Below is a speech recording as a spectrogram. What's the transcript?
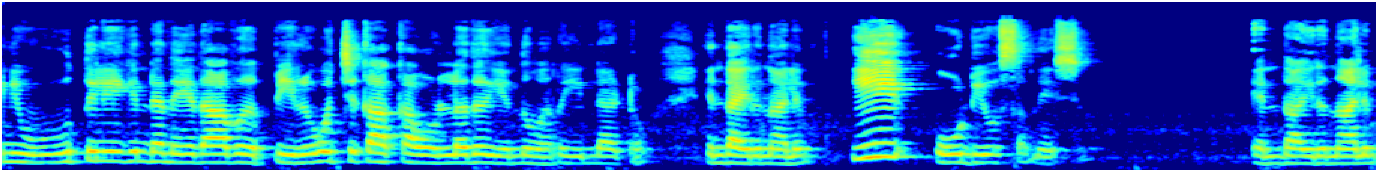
ഇനി ഊത്ത് ലീഗിന്റെ നേതാവ് പിരോച്ച് കാക്ക ഉള്ളത് എന്നും അറിയില്ല കേട്ടോ. എന്തായിരുന്നാലും ഈ ഓഡിയോ സന്ദേശം എന്തായിരുന്നാലും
